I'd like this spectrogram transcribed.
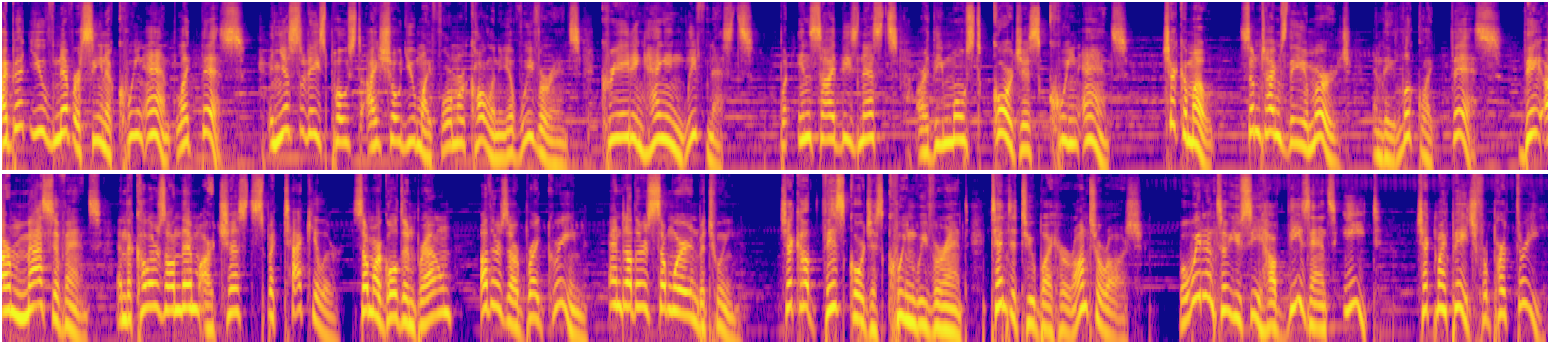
I bet you've never seen a queen ant like this. In yesterday's post, I showed you my former colony of weaver ants creating hanging leaf nests. But inside these nests are the most gorgeous queen ants. Check them out. Sometimes they emerge and they look like this. They are massive ants, and the colors on them are just spectacular. Some are golden brown, others are bright green, and others somewhere in between. Check out this gorgeous queen weaver ant, tended to by her entourage. But wait until you see how these ants eat. Check my page for part 3.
